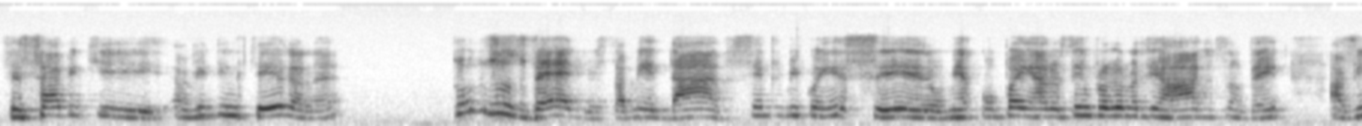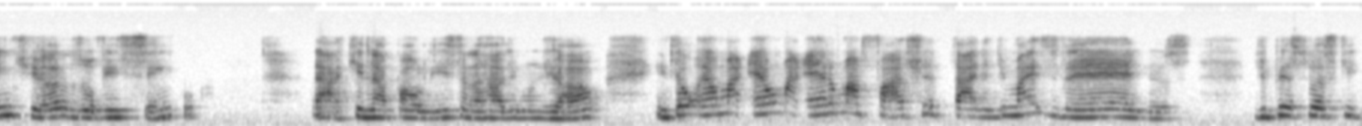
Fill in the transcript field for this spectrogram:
Você sabe que a vida inteira, né? Todos os velhos da minha idade sempre me conheceram, me acompanharam. Eu tenho um programa de rádio também há 20 anos ou 25, aqui na Paulista, na Rádio Mundial. Então, é uma, é uma, era uma faixa etária de mais velhos, de pessoas que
